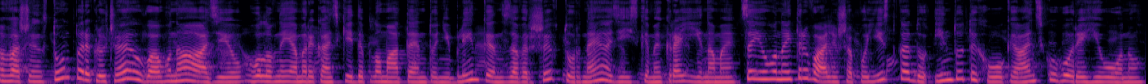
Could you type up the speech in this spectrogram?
Вашингтон переключає увагу на Азію. Головний американський дипломат Ентоні Блінкен завершив турне азійськими країнами. Це його найтриваліша поїздка до індо-тихоокеанського регіону.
